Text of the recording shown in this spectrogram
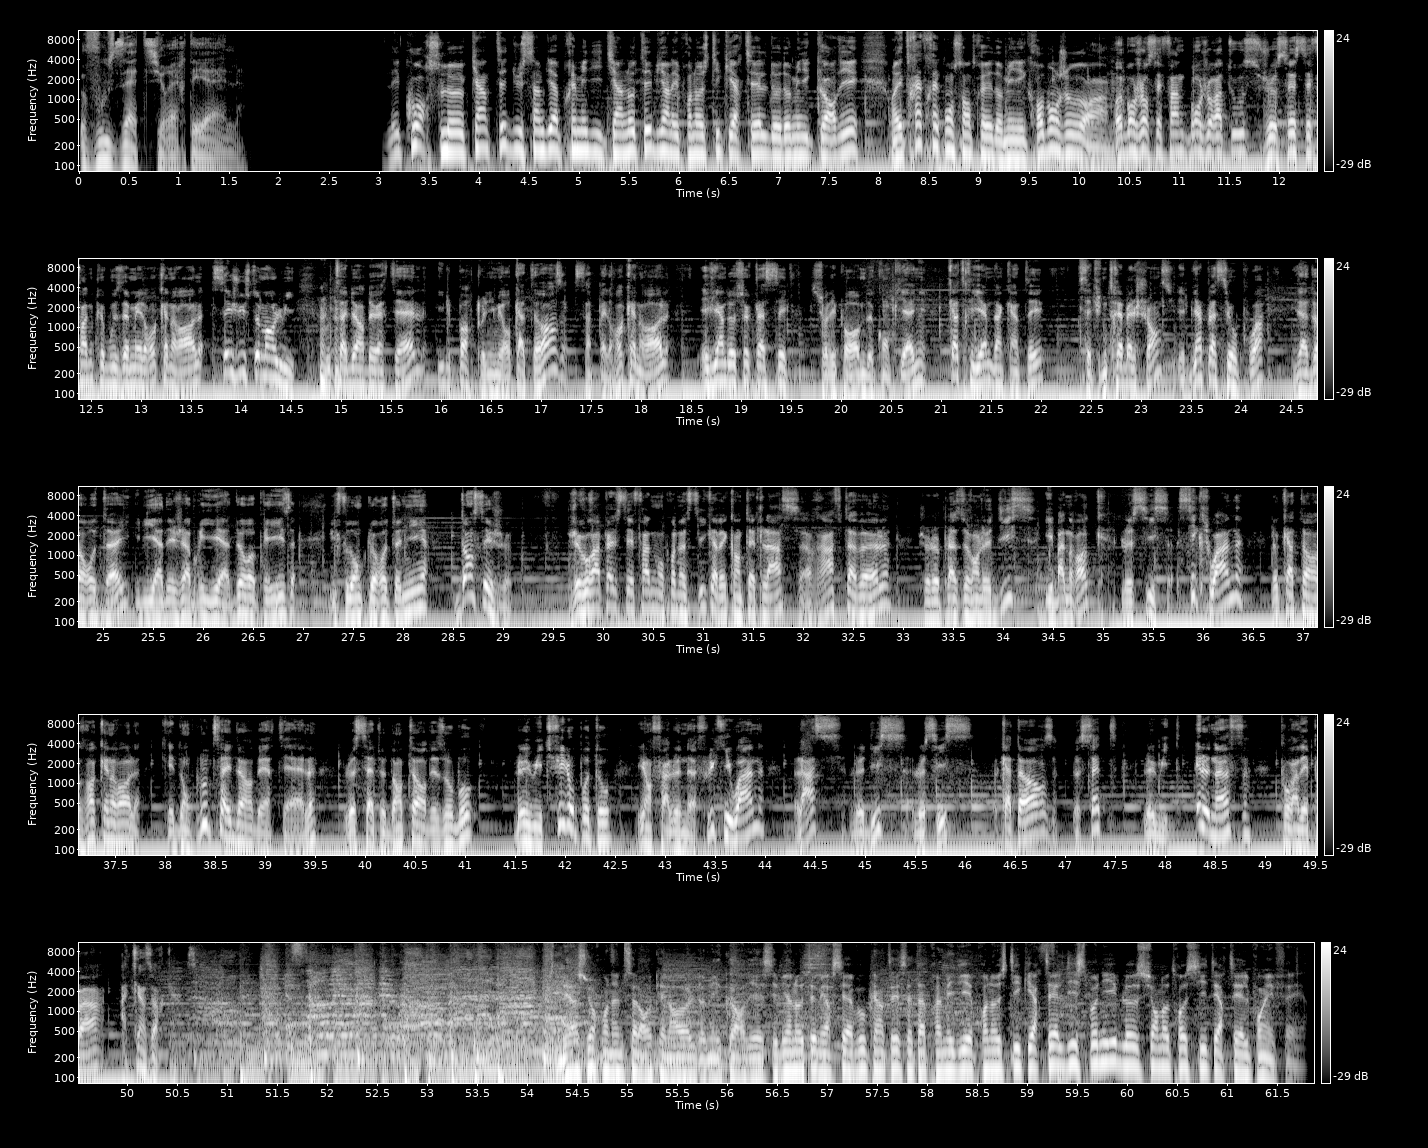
vous êtes sur RTL. Les courses, le quintet du samedi après-midi. Tiens, notez bien les pronostics RTL de Dominique Cordier. On est très très concentré, Dominique. Rebonjour. Bonjour Stéphane, bonjour à tous. Je sais Stéphane que vous aimez le rock'n'roll. C'est justement lui, outsider de RTL. Il porte le numéro 14, s'appelle rock'n'roll et vient de se classer sur l'hipporome de Compiègne, quatrième d'un quintet. C'est une très belle chance, il est bien placé au poids, il adore Auteuil, il y a déjà brillé à deux reprises. Il faut donc le retenir dans ses jeux. Je vous rappelle Stéphane mon pronostic avec en tête l'As, Raph Tavel. Je le place devant le 10, Iban Rock, le 6, Six One, le 14, Rock'n'Roll, qui est donc l'outsider de RTL, le 7, Dantor des Obos, le 8, Philo Poto, et enfin le 9, Lucky One, l'As, le 10, le 6, le 14, le 7, le 8 et le 9 pour un départ à 15h15. Bien sûr qu'on aime ça le rock'n'roll, Dominique Cordier. C'est bien noté. Merci à vous, Quintet, cet après-midi et pronostic RTL disponible sur notre site rtl.fr.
